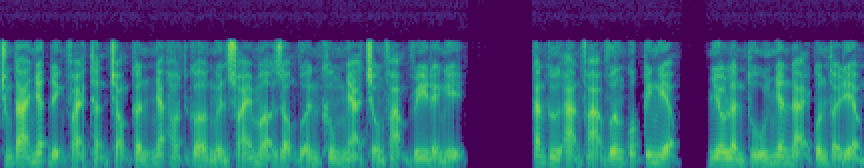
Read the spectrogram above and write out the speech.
chúng ta nhất định phải thận trọng cân nhắc hoặc gờ nguyên soái mở rộng vườn không nhà chống phạm vi đề nghị. Căn cứ hạn phả vương quốc kinh nghiệm, nhiều lần thú nhân đại quân thời điểm,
